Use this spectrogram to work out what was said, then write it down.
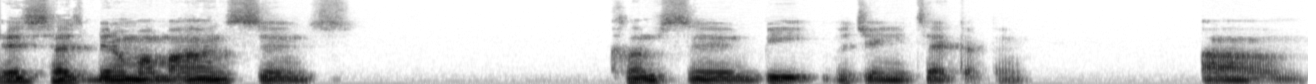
This has been on my mind since Clemson beat Virginia Tech, I think. Um,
